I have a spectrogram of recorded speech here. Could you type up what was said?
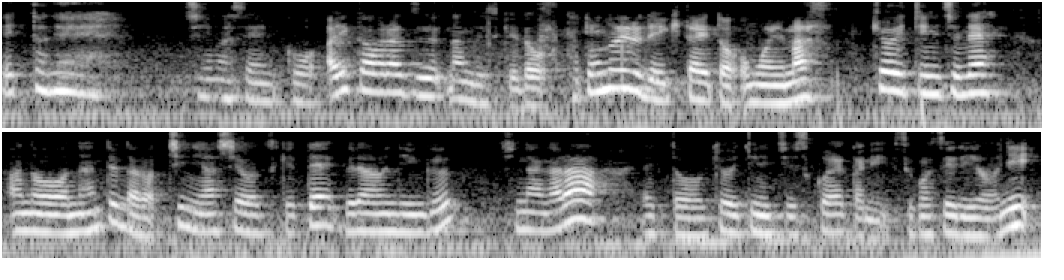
えっとねすいません。こう相変わらずなんですけど整えるでいきたいと思います。今日一日ねあのなて言うんだろう地に足をつけてグラウンディングしながら、えっと、今日一日健やかに過ごせるように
